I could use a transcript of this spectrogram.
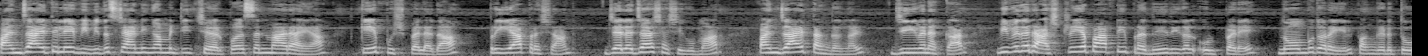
പഞ്ചായത്തിലെ വിവിധ സ്റ്റാൻഡിംഗ് കമ്മിറ്റി ചെയർപേഴ്സൺമാരായ കെ പുഷ്പലത പ്രിയ പ്രശാന്ത് ജലജ ശശികുമാർ പഞ്ചായത്ത് അംഗങ്ങൾ ജീവനക്കാർ വിവിധ രാഷ്ട്രീയ പാർട്ടി പ്രതിനിധികൾ ഉൾപ്പെടെ നോമ്പുതുറയിൽ പങ്കെടുത്തു.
